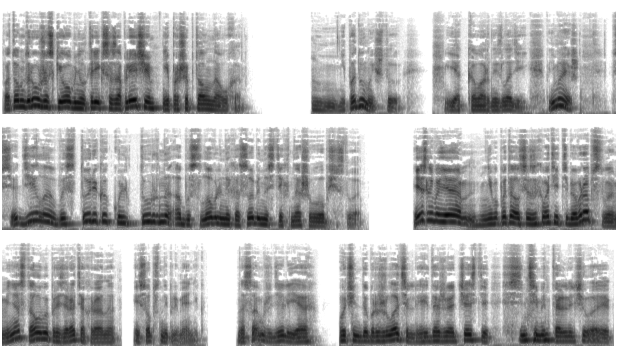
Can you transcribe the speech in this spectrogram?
Потом дружески обнял Трикса за плечи и прошептал на ухо. «Не подумай, что я коварный злодей. Понимаешь, все дело в историко-культурно обусловленных особенностях нашего общества. Если бы я не попытался захватить тебя в рабство, меня стала бы презирать охрана и собственный племянник. На самом же деле я очень доброжелательный и даже отчасти сентиментальный человек.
